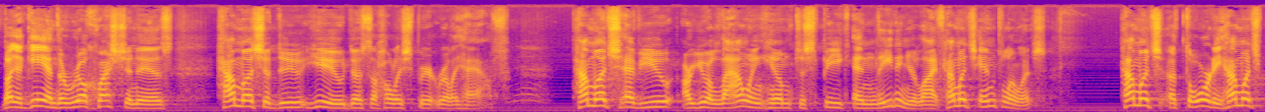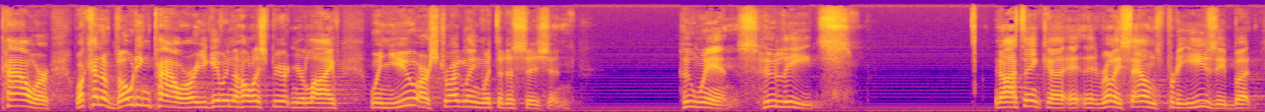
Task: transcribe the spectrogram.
But again, the real question is how much of do you does the Holy Spirit really have? How much have you, are you allowing Him to speak and lead in your life? How much influence? How much authority? How much power? What kind of voting power are you giving the Holy Spirit in your life when you are struggling with the decision? Who wins? Who leads? You know, I think uh, it, it really sounds pretty easy, but,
